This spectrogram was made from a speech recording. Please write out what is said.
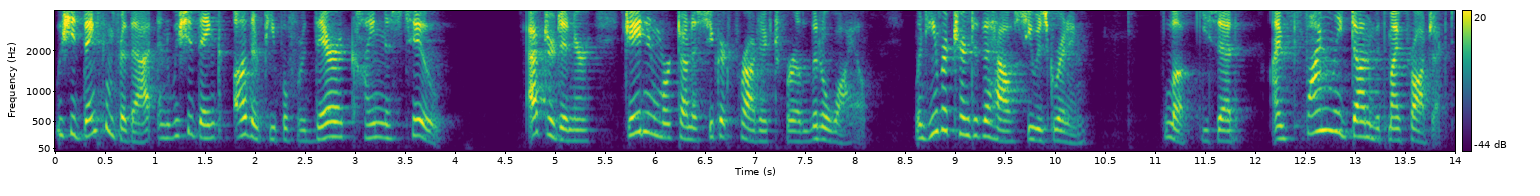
We should thank him for that, and we should thank other people for their kindness too. After dinner, Jaden worked on a secret project for a little while. When he returned to the house, he was grinning. Look, he said, I'm finally done with my project.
